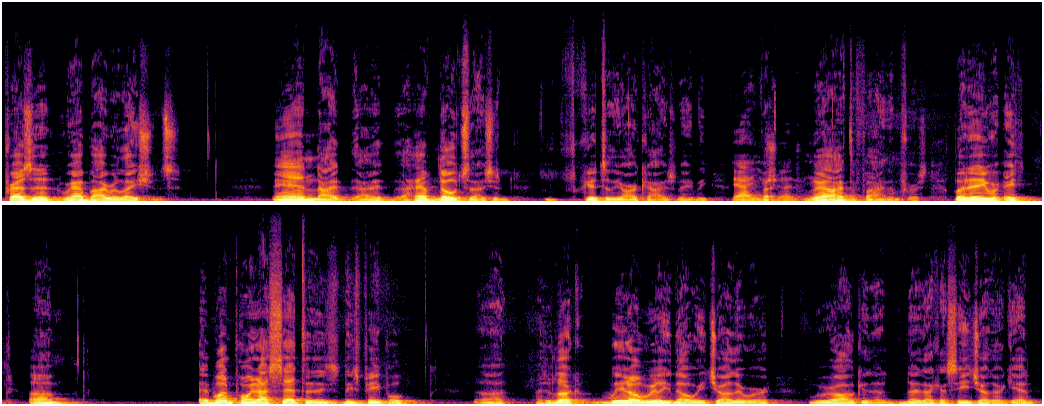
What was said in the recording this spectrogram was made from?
president rabbi relations. And I, I, I have notes that I should get to the archives maybe. Yeah, you But- should. Well, I have to find them first. But at any rate, um, at one point I said to these, these people, uh, I said, look, we don't really know each other. We're, we're all going to, not going to see each other again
